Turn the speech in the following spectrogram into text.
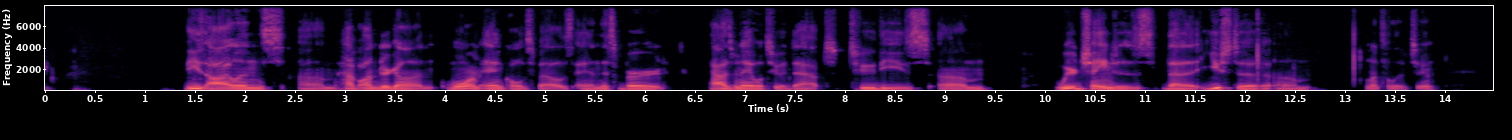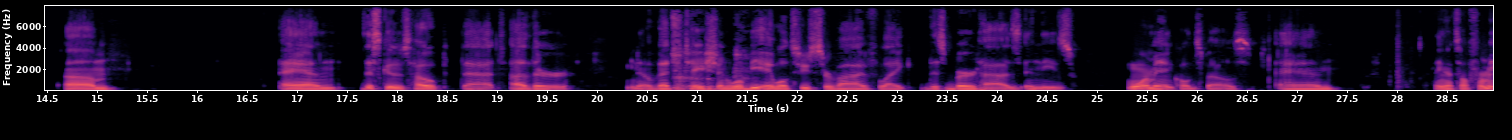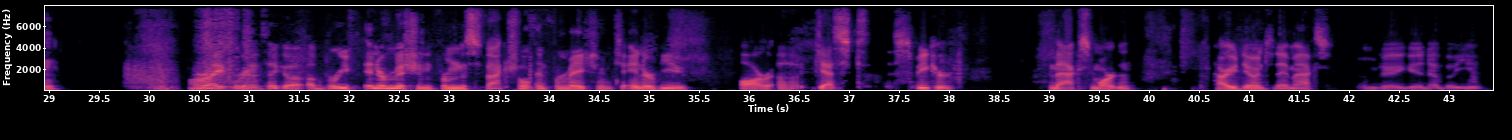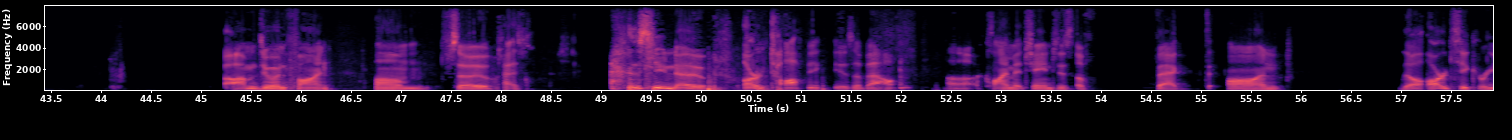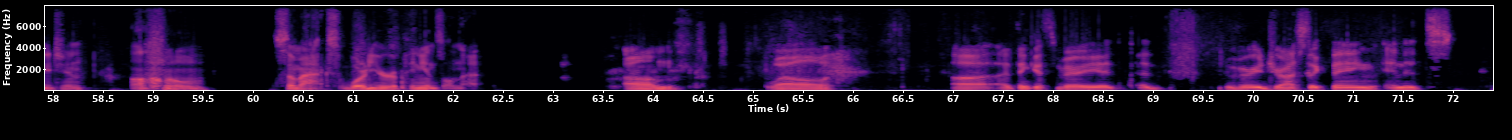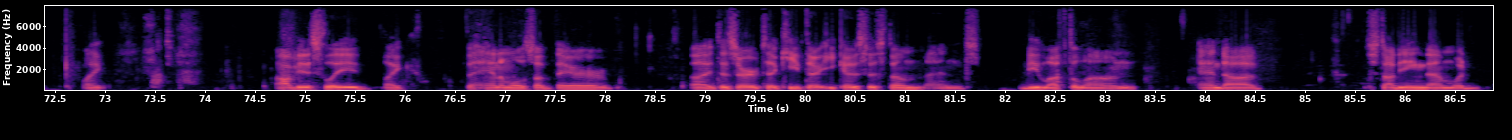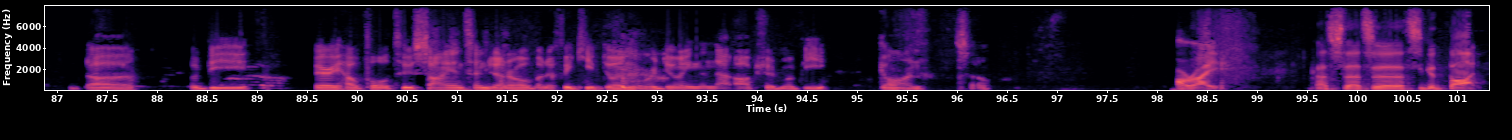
these islands um, have undergone warm and cold spells, and this bird has been able to adapt to these um, weird changes that it used to um, want to live to. Um, and this gives hope that other, you know, vegetation will be able to survive like this bird has in these warm and cold spells. And I think that's all for me. All right, we're going to take a, a brief intermission from this factual information to interview our uh, guest speaker, Max Martin. How are you doing today, Max? I'm very good. How about you? I'm doing fine. Um, so as as you know, our topic is about uh, climate change's effect on the Arctic region. Um, so Max, what are your opinions on that? Um, well, uh, I think it's very a, a very drastic thing, and it's like obviously like the animals up there uh, deserve to keep their ecosystem and be left alone, and uh, studying them would uh, would be very helpful to science in general. But if we keep doing what we're doing, then that option would be gone. So, All right, that's that's a that's a good thought.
